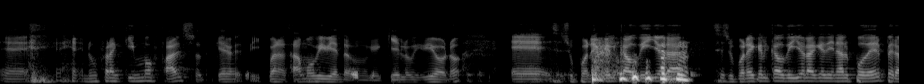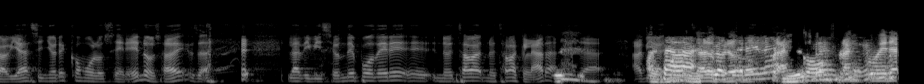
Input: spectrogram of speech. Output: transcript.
eh, en un franquismo falso, te quiero decir. Bueno, estábamos viviendo, porque quién lo vivió, ¿no? Eh, se supone que el caudillo era, se supone que el caudillo era el que tenía el poder, pero había señores como los serenos, ¿sabes? O sea, la división de poderes eh, no estaba, no estaba clara. O sea, había- Estaba Claro, los pero serenos, Franco, era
